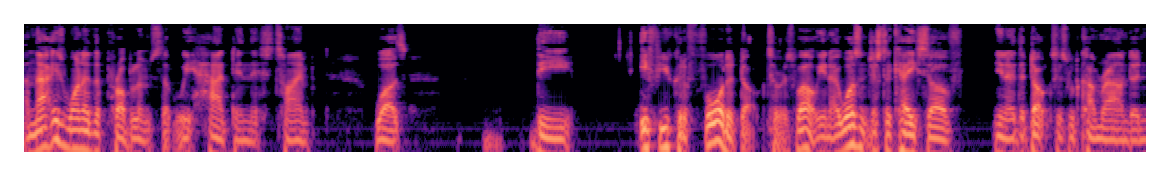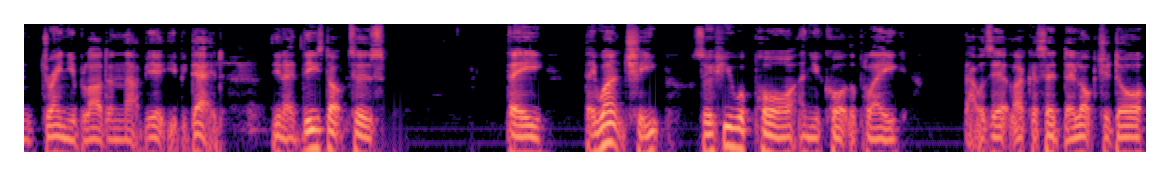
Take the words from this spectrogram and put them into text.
And that is one of the problems that we had in this time was the if you could afford a doctor as well. You know, it wasn't just a case of you know the doctors would come round and drain your blood and that'd be it, you'd be dead. You know, these doctors they they weren't cheap. So if you were poor and you caught the plague, that was it. Like I said, they locked your door.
